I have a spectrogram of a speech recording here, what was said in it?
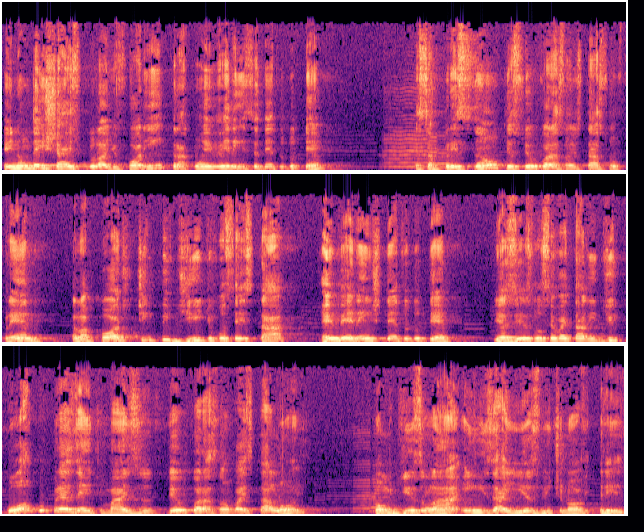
em não deixar isso do lado de fora e entrar com reverência dentro do templo. Essa pressão que o seu coração está sofrendo, ela pode te impedir de você estar reverente dentro do templo. E às vezes você vai estar ali de corpo presente, mas o seu coração vai estar longe. Como diz lá em Isaías 29, 13.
